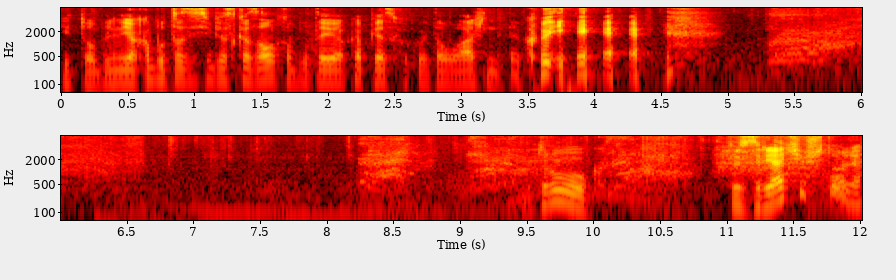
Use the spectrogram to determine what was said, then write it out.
И то, блин, я как будто за себе сказал, как будто я капец какой-то важный такой. Друг, ты зрячий, что ли?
